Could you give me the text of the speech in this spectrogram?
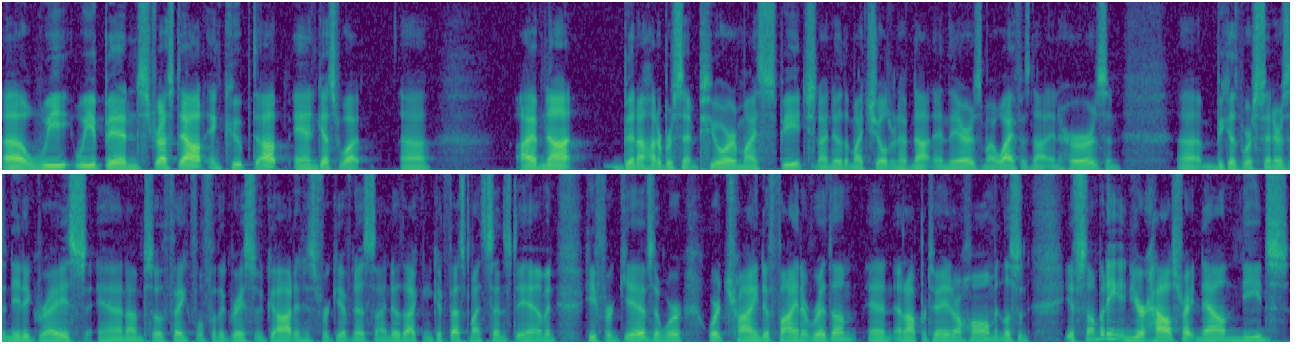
Uh, we we've been stressed out and cooped up, and guess what? Uh, I have not been 100% pure in my speech, and I know that my children have not in theirs. My wife is not in hers, and uh, because we're sinners and needed grace. And I'm so thankful for the grace of God and His forgiveness. I know that I can confess my sins to Him and He forgives. And we're, we're trying to find a rhythm and an opportunity in our home. And listen, if somebody in your house right now needs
